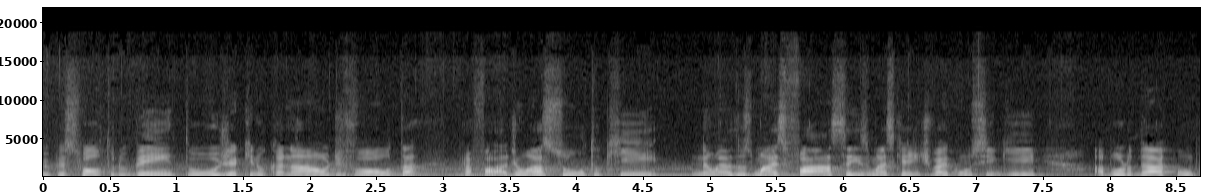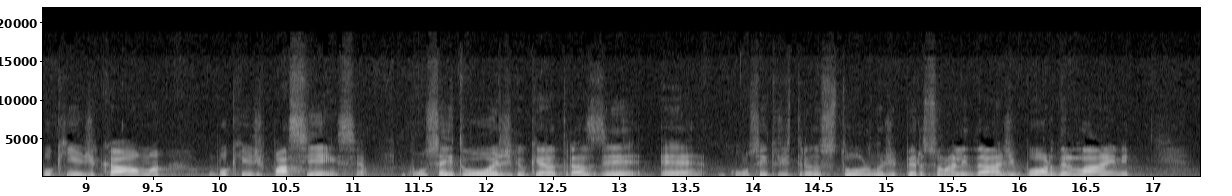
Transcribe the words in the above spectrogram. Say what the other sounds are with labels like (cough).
Oi pessoal, tudo bem? Estou hoje aqui no canal de volta para falar de um assunto que não é dos mais fáceis, mas que a gente vai conseguir abordar com um pouquinho de calma, um pouquinho de paciência. O conceito hoje que eu quero trazer é o conceito de transtorno de personalidade borderline.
